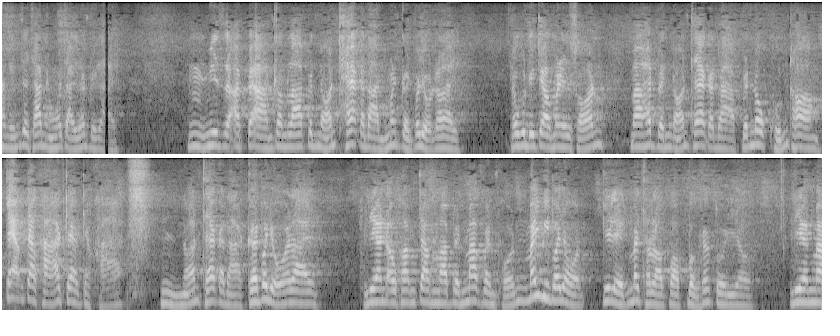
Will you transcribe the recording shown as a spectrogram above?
มันเห็นจะชัดในหัวใจนั้นเป็นไรมีแต่ไปอ่านตำราเป็นหนอนแทะกระดานมันเกิดประโยชน์อะไรพระพุทธเจ้าไม่ได้สอนมาให้เป็นหนอนแทะกระดาษเป็นนกขุนทอง แก้วเจ้าขาแก้วเจ้าขาหนอนแทะกระดาษเกิดประโยชน์อะไร เรียนเอาความจำมาเป็นมากเป็นผล ไม่มีประโยชน์กิเลสไม่ถลอกปอกเปิกสักตัวเดียว เรียนมา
